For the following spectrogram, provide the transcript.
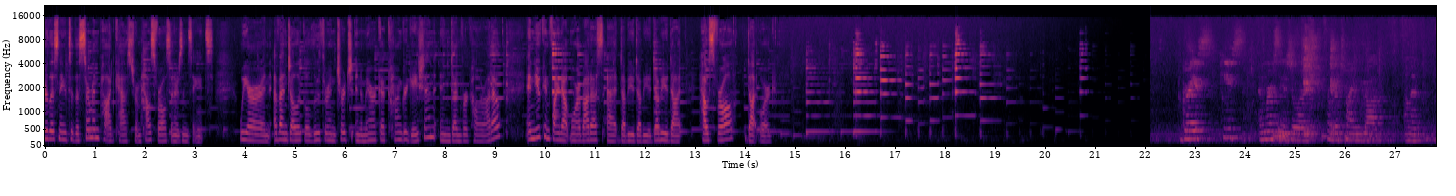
You're listening to the Sermon Podcast from House for All Sinners and Saints. We are an evangelical Lutheran Church in America congregation in Denver, Colorado, and you can find out more about us at www.houseforall.org. Grace, peace, and mercy is yours from the triune God. Amen.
